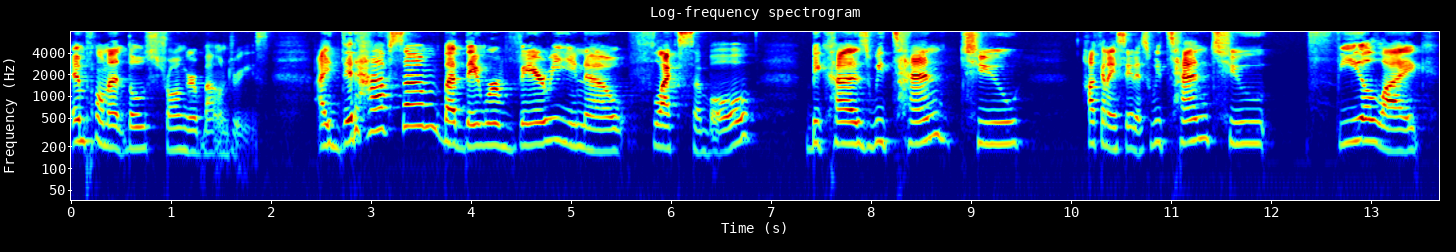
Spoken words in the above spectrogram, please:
implement those stronger boundaries. I did have some, but they were very, you know, flexible because we tend to how can I say this? We tend to feel like,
